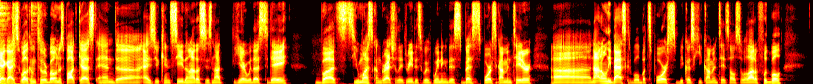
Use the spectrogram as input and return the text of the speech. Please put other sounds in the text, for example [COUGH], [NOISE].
Yeah, guys, welcome to URBONUS podcast. And uh, as you can see, Donatas is not here with us today, but you must congratulate Rytis with winning this best sports commentator. Uh, not only basketball, but sports, because he commentates also a lot of football.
